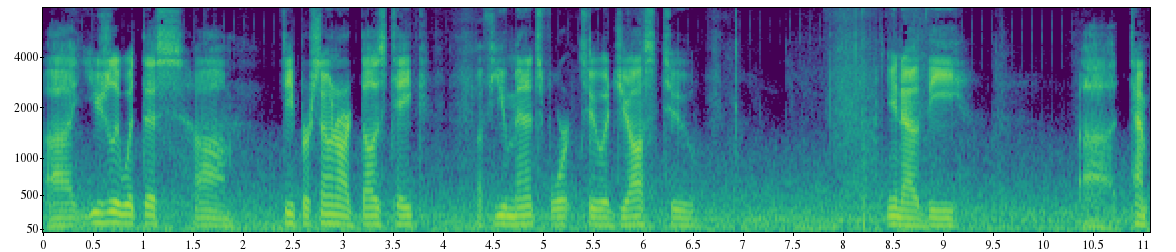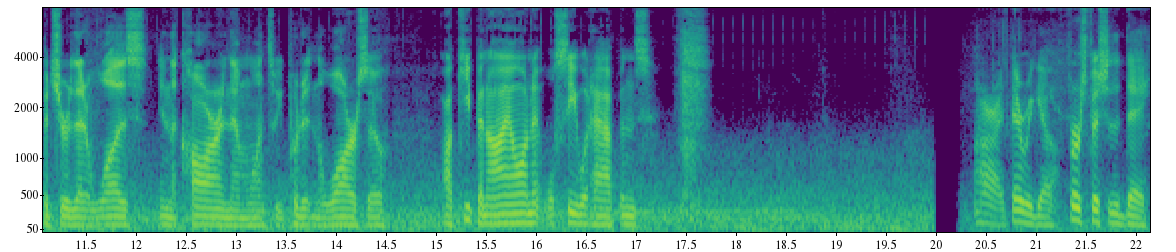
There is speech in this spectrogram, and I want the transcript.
uh, usually with this um, deeper sonar, it does take a few minutes for it to adjust to you know, the uh, temperature that it was in the car and then once we put it in the water. So I'll keep an eye on it. We'll see what happens. All right, there we go. First fish of the day.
